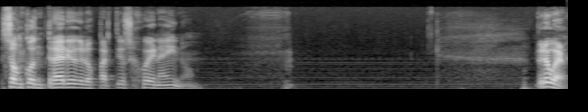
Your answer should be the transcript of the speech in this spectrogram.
son contrarios a que los partidos se jueguen ahí, ¿no? Pero bueno,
